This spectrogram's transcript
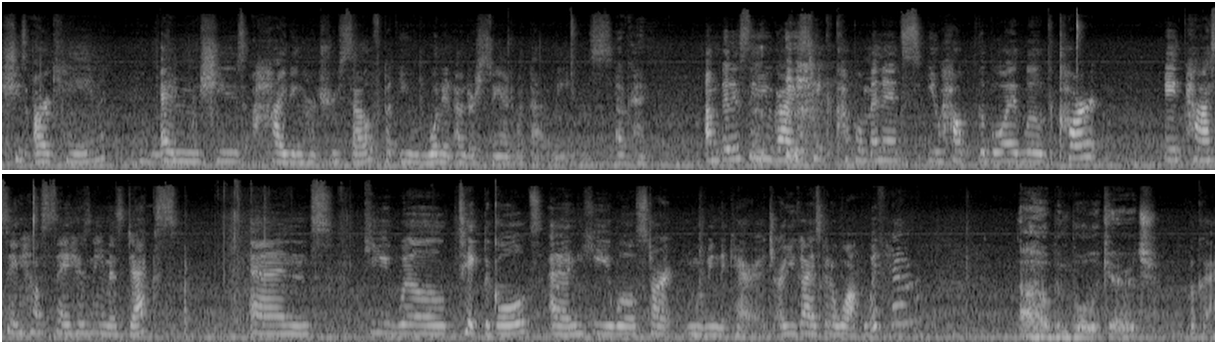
she's arcane and she's hiding her true self, but you wouldn't understand what that means. Okay. I'm gonna say you guys take a couple minutes, you help the boy load the cart. In passing, he'll say his name is Dex, and he will take the gold and he will start moving the carriage. Are you guys gonna walk with him? I'll help him pull the carriage. Okay.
